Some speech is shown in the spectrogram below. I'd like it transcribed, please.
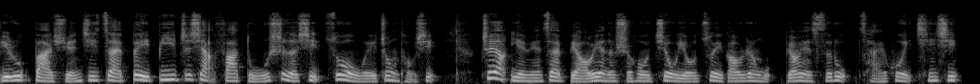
比如把玄机在被逼之下发毒誓的戏作为重头戏，这样演员在表演的时候就有最高任务，表演思路才会清晰。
